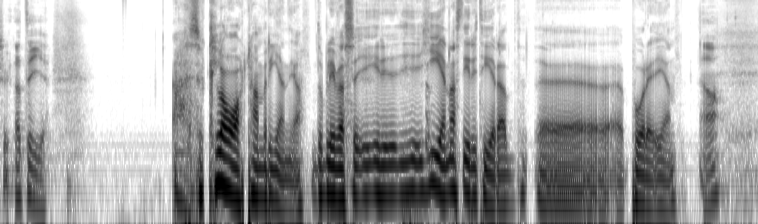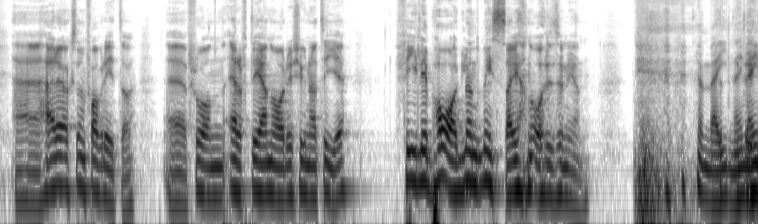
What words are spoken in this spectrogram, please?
2010. Ah, Såklart Hamrén ja. Då blev jag så ir- genast irriterad eh, på det igen. Ja. Eh, här är också en favorit då. Eh, från 11 januari 2010. Filip Haglund missar januari-turnén. nej, nej, nej, nej,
